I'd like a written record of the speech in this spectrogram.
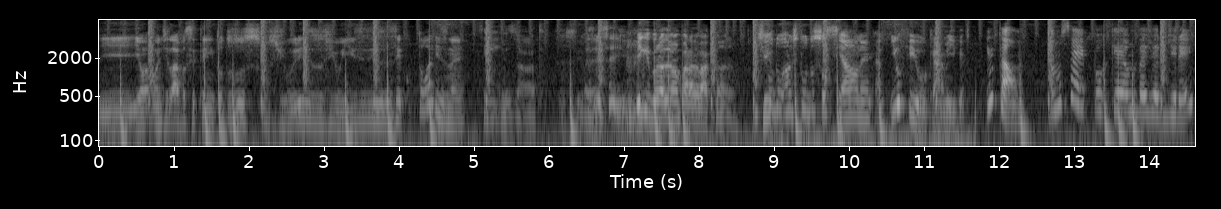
E, e onde lá você tem todos os, os júris, os juízes e os executores, né? Sim. Exato. Você Mas vai- é isso aí. Big Brother é uma parada bacana. É um estudo, é um estudo social, né, cara? E o Fiuk, amiga? Então, eu não sei, porque eu não vejo ele direito.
